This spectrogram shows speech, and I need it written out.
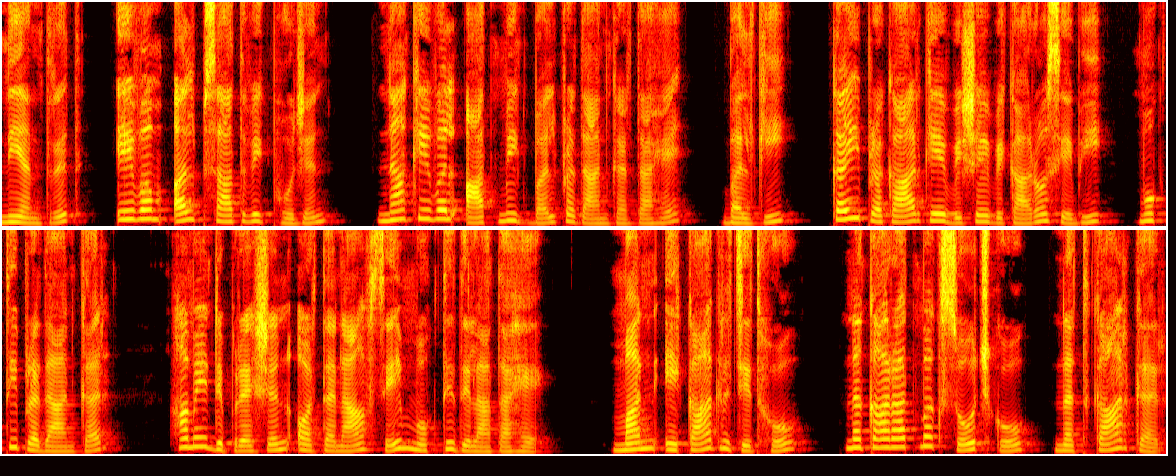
नियंत्रित एवं अल्प सात्विक भोजन न केवल आत्मिक बल प्रदान करता है, बल्कि कई प्रकार के विषय विकारों से भी मुक्ति प्रदान कर हमें डिप्रेशन और तनाव से मुक्ति दिलाता है। मन एकाग्रचित हो, नकारात्मक सोच को नत्कार कर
